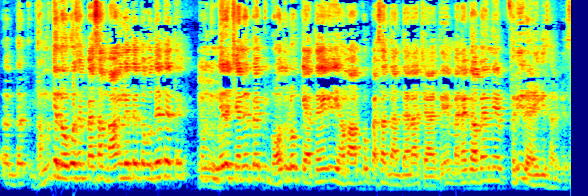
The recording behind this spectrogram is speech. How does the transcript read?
धम के लोगों से पैसा मांग लेते तो वो दे देते। क्योंकि मेरे चैनल पे भी बहुत लोग कहते हैं कि हम आपको पैसा देना चाहते हैं। मैंने कहा भाई मैं फ्री रहेगी सर्विस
